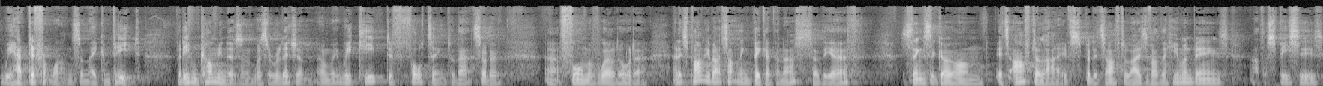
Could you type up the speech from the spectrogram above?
we have different ones and they compete. But even communism was a religion, and we, we keep defaulting to that sort of uh, form of world order. And it's partly about something bigger than us, so the earth. It's things that go on, it's afterlives, but it's afterlives of other human beings, other species.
